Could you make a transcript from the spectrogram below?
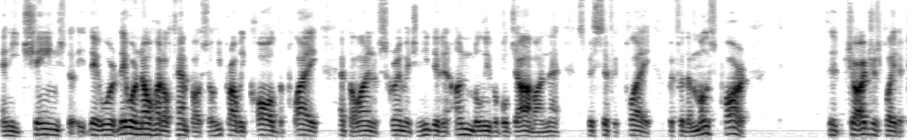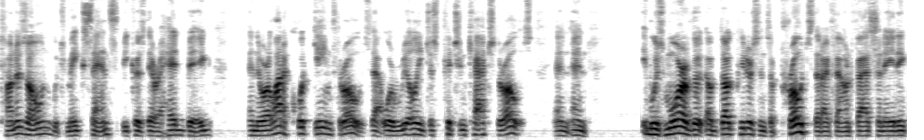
and he changed. The, they were they were no huddle tempo, so he probably called the play at the line of scrimmage, and he did an unbelievable job on that specific play. But for the most part, the Chargers played a ton of zone, which makes sense because they're ahead big, and there were a lot of quick game throws that were really just pitch and catch throws, and and it was more of the of Doug Pederson's approach that I found fascinating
